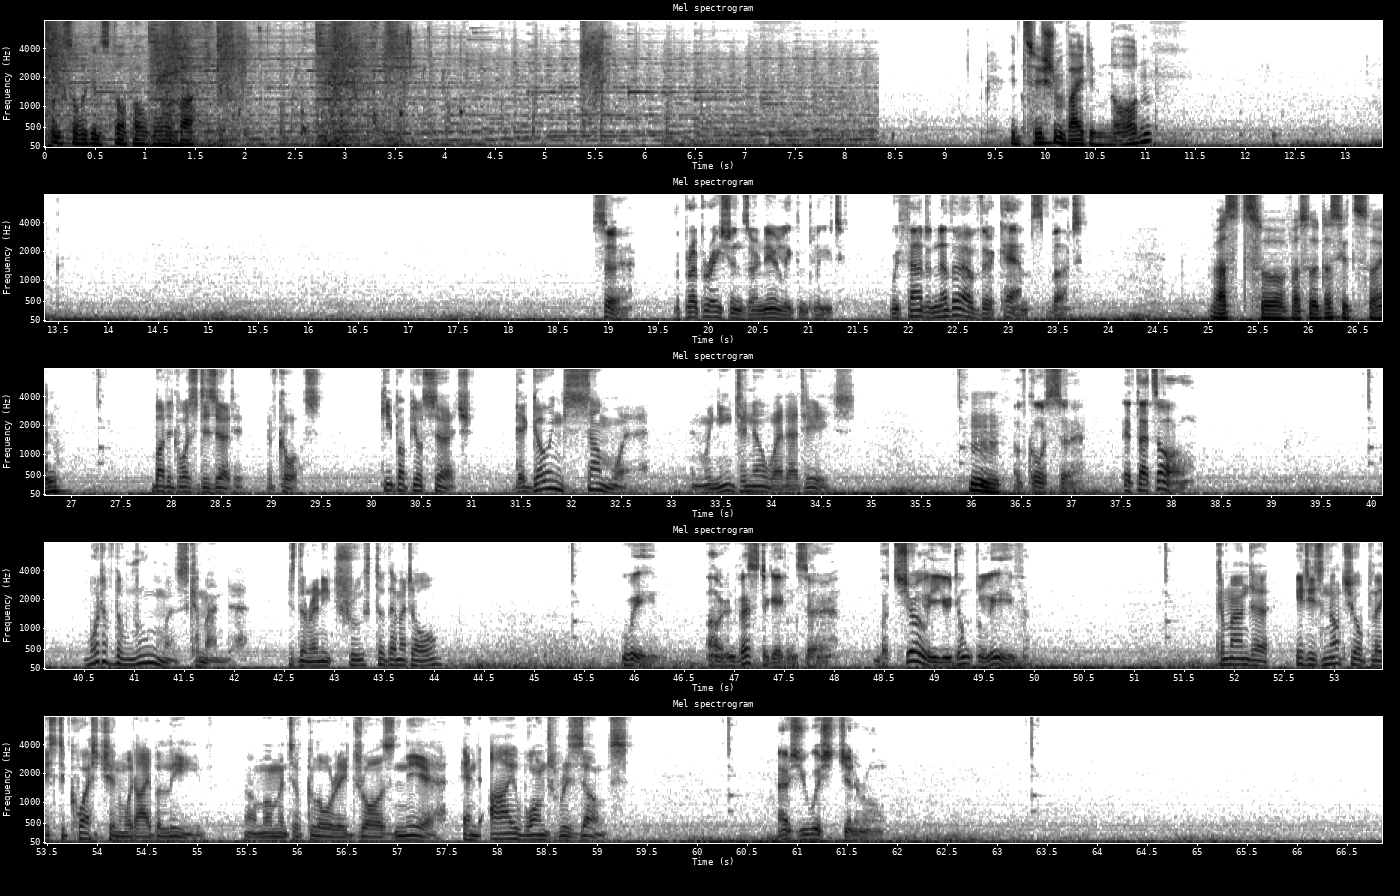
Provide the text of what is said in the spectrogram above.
Und zurück ins Dorf Aurora. Inzwischen weit im Norden. Sir, the preparations are nearly complete. We found another of their camps, but... Was zur... Was soll das jetzt sein? But it was deserted, of course. Keep up your search. They're going somewhere, and we need to know where that is. Hmm. Of course, sir. If that's all. What of the rumors, Commander? Is there any truth to them at all? We are investigating, sir. But surely you don't believe... Commander, it is not your place to question what I believe. Our moment of glory draws near, and I want results. As you wish, General.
